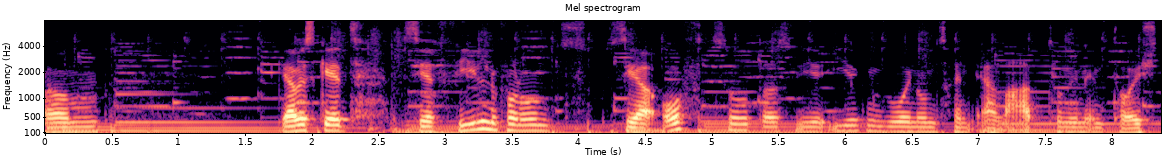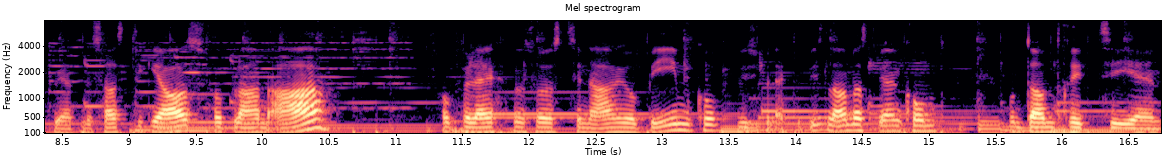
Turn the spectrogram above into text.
Ähm, ich glaube, es geht sehr vielen von uns sehr oft so, dass wir irgendwo in unseren Erwartungen enttäuscht werden. Das heißt, ich gehe aus von Plan A, habe vielleicht noch so ein Szenario B im Kopf, wie es vielleicht ein bisschen anders werden kommt, und dann tritt C ein.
